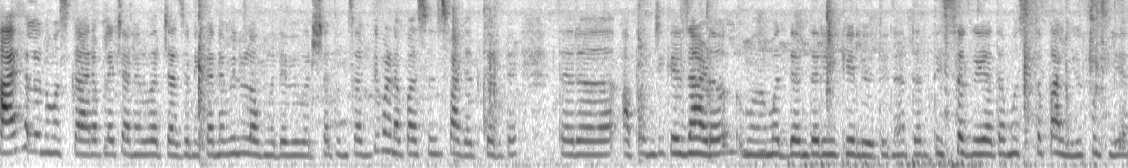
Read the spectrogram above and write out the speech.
हाय हॅलो नमस्कार. आपल्या चॅनलवरच्या अजून एका नवीन व्लॉगमध्ये मी वर्षा तुमचं अगदी मनापासून स्वागत करते. तर आपण जी काही झाडं मध्यंतरी केली होती ना तर ती सगळी आता मस्त पालवी फुटली आहे.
